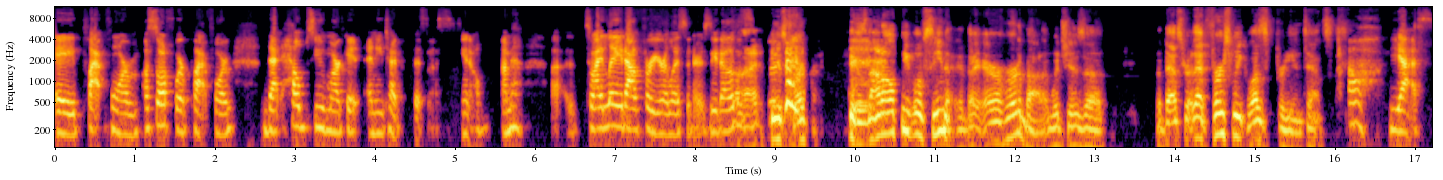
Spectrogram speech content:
a platform, a software platform that helps you market any type of business. You know, I'm uh, so I lay it out for your listeners. You know, I it's perfect because not all people have seen it or heard about it, which is uh, but that's that first week was pretty intense. Oh, yes.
